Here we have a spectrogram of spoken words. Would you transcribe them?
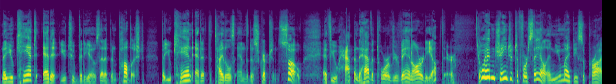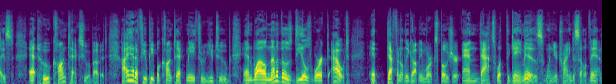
Now, you can't edit YouTube videos that have been published, but you can edit the titles and the descriptions. So, if you happen to have a tour of your van already up there, Go ahead and change it to for sale, and you might be surprised at who contacts you about it. I had a few people contact me through YouTube, and while none of those deals worked out, it definitely got me more exposure, and that's what the game is when you're trying to sell a van.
